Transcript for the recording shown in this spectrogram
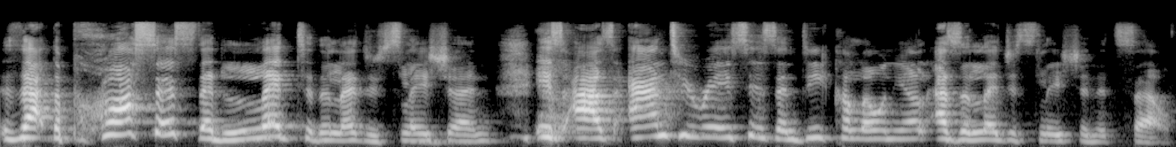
that the process that led to the legislation is as anti-racist and decolonial as the legislation itself.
